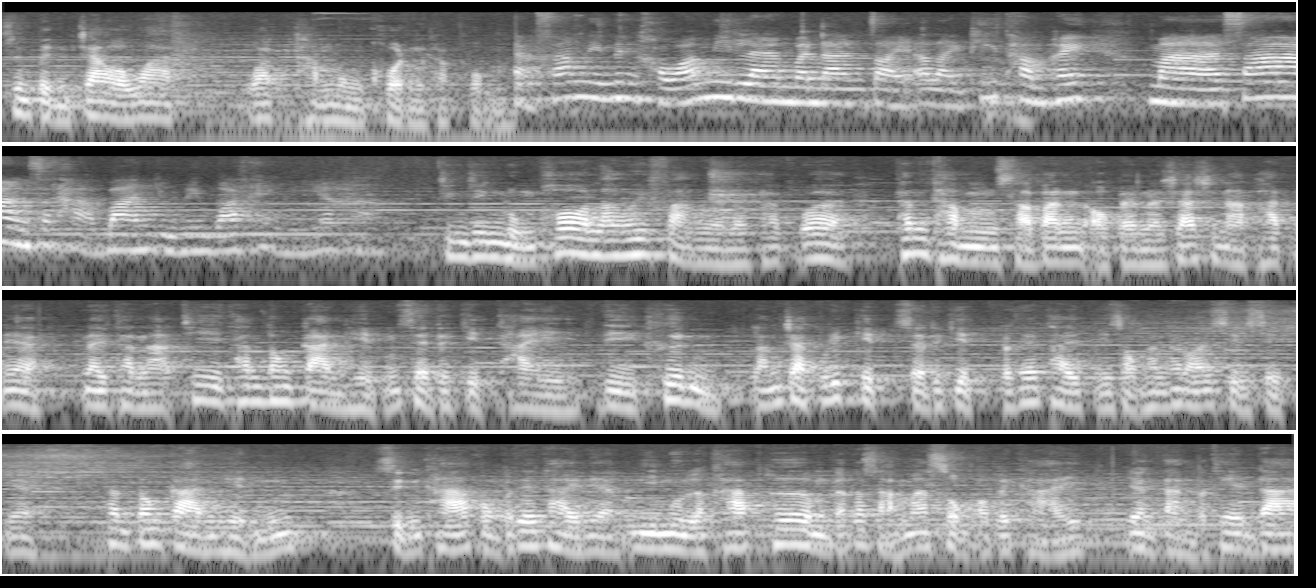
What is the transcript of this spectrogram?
ซึ่งเป็นเจ้าอาวาส วัดธรรมมงคลครับผมอยากทราบนิดนึงค่ะว่ามีแรงบันดาลใจอะไรที่ทำให้มาสร้างสถาบันอยู่ในวัดแห่งนี้อะคะจริง ๆ หลวงพ่อเล่าให้ฟังเนี่ยนะครับ ว่าท่านทำสถาบันออกแบบนานาชาติชนาพัฒน์เนี่ยในฐานะที่ท่านต้องการเห็นเศรษฐกิจไทยดีขึ้น หลังจากวิกฤตเศรษฐกิจประเทศไทยปี 2540 เนี่ยท่านต้องการเห็นสินค้าของประเทศไทยเนี่ยมีมูลค่าเพิ่ม แล้วก็สามารถส่งออกไปขายอย่างต่างประเทศได้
